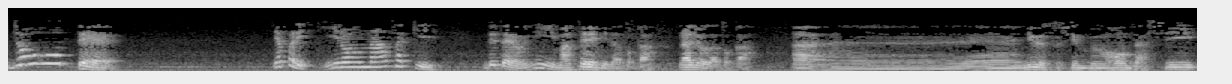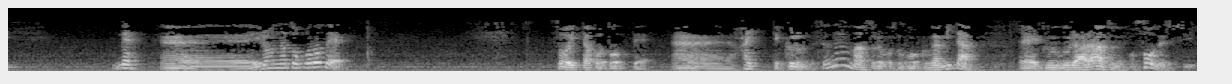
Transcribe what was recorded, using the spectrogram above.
ー、情報って、やっぱりいろんな、さっき出たように、まあ、テレビだとか、ラジオだとか、ニュース、新聞、本雑誌、ね、えー、いろんなところでそういったことって、えー、入ってくるんですよね。まあそれこそ僕が見た、えー、Google アラートでもそうですし。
